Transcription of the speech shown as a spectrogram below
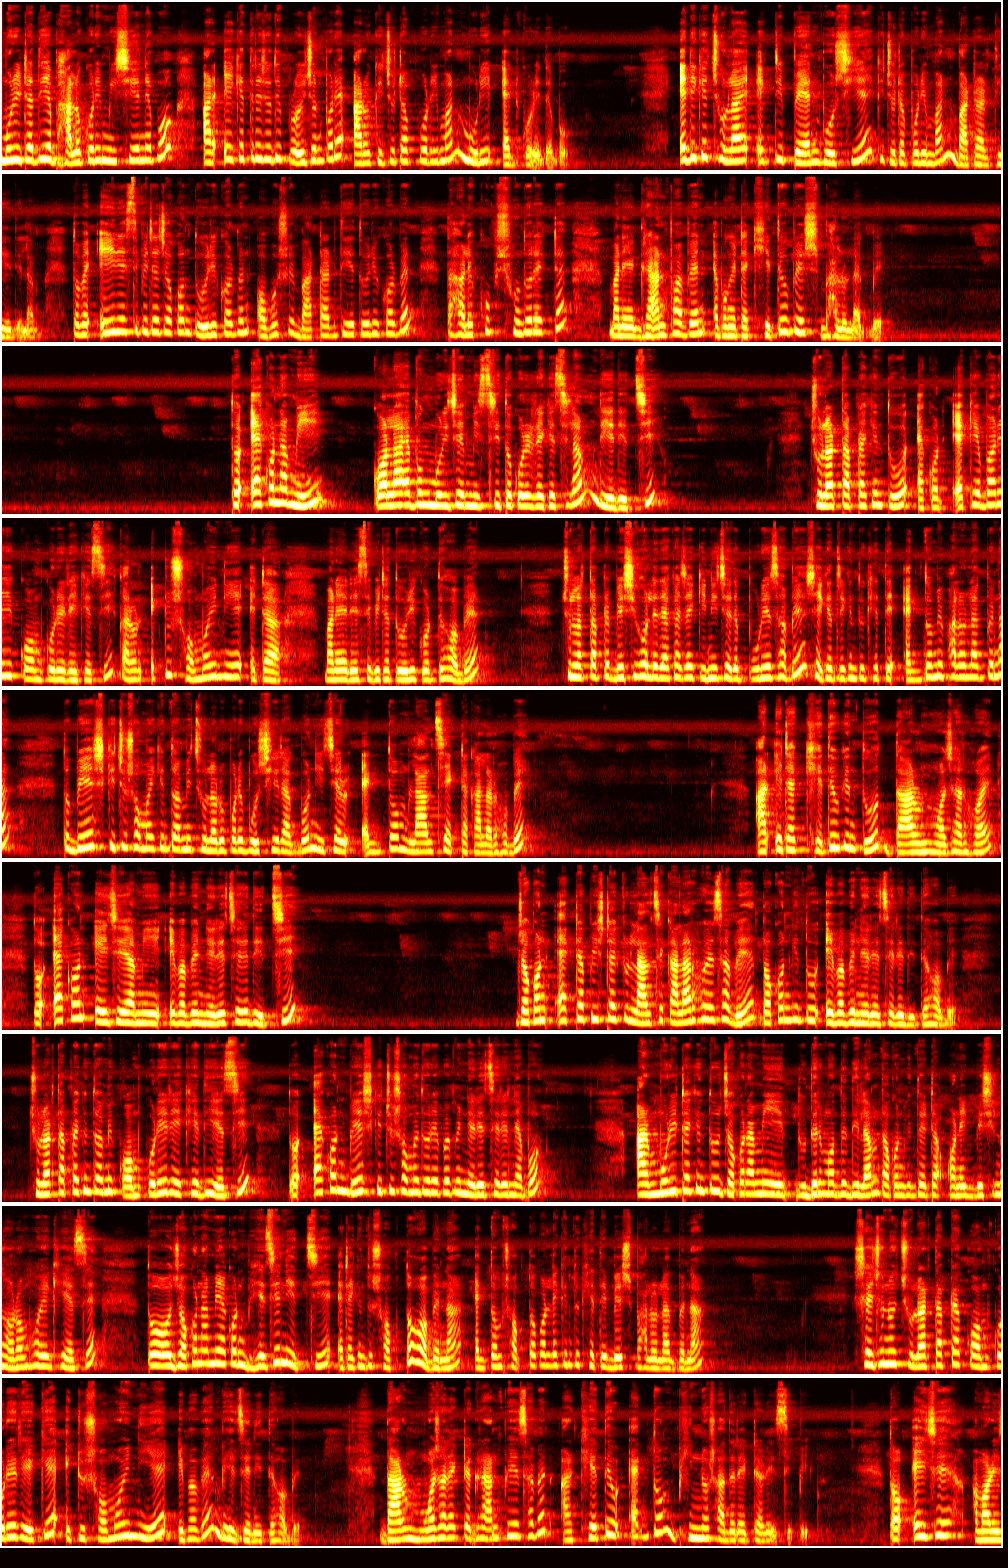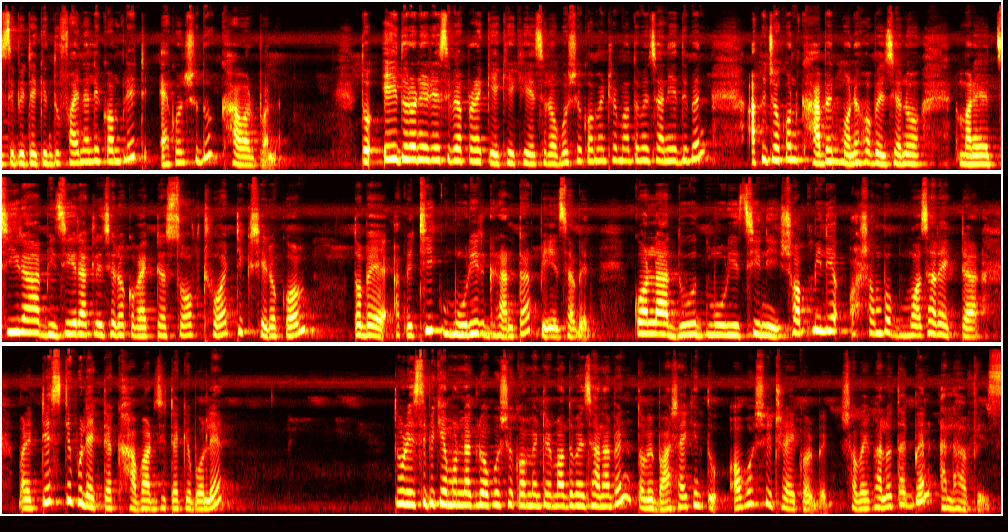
মুড়িটা দিয়ে ভালো করে মিশিয়ে নেব আর এই ক্ষেত্রে যদি প্রয়োজন পড়ে আরও কিছুটা পরিমাণ মুড়ি অ্যাড করে দেব। এদিকে চুলায় একটি প্যান বসিয়ে কিছুটা পরিমাণ বাটার দিয়ে দিলাম। তবে এই রেসিপিটা যখন তৈরি করবেন, অবশ্যই বাটার দিয়ে তৈরি করবেন, তাহলে খুব সুন্দর একটা মানে ঘ্রাণ পাবেন এবং এটা খেতেও বেশ ভালো লাগবে। তো এখন আমি কলা এবং মরিচে মিশ্রিত করে রেখেছিলাম, দিয়ে দিচ্ছি। চুলার তাপটা কিন্তু এখন একেবারেই কম করে রেখেছি, কারণ একটু সময় নিয়ে এটা মানে রেসিপিটা তৈরি করতে হবে। চুলার তাপটা বেশি হলে দেখা যায় কি নিচে পুড়ে যাবে, সেক্ষেত্রে কিন্তু খেতে একদমই ভালো লাগবে না। তো বেশ কিছু সময় কিন্তু আমি চুলার উপরে বসিয়ে রাখব, নিচের একদম লালচে একটা কালার হবে। আর এটা খেতেও কিন্তু দারুণ মজার হয়। তো এখন এই যে আমি এভাবে নেড়ে ছেড়ে দিচ্ছি। যখন একটা পিসটা একটু লালচে কালার হয়ে যাবে, তখন কিন্তু এভাবে নেড়ে ছেড়ে দিতে হবে। চুলার তাপটা কিন্তু আমি কম করেই রেখে দিয়েছি। তো এখন বেশ কিছু সময় ধরে এভাবে নেড়ে ছেড়ে নেব। আর মুড়িটা কিন্তু যখন আমি দুধের মধ্যে দিলাম, তখন কিন্তু এটা অনেক বেশি নরম হয়ে খেয়েছে তো যখন আমি এখন ভেজে নিচ্ছি, এটা কিন্তু শক্ত হবে না। একদম শক্ত করলে কিন্তু খেতে বেশ ভালো লাগবে না। সেই জন্য চুলার তাপটা কম করে রেখে একটু সময় নিয়ে এভাবে ভেজে নিতে হবে। দারুণ মজার একটা ঘ্রাণ পেয়ে যাবেন আর খেতেও একদম ভিন্ন স্বাদের একটা রেসিপি তো এই যে আমার রেসিপিটা কিন্তু ফাইনালি কমপ্লিট এখন শুধু খাওয়ার পালা। তো এই ধরনের রেসিপি আপনারা কে কে খেয়েছেন অবশ্যই কমেন্টের মাধ্যমে জানিয়ে দিবেন। আপনি যখন খাবেন, মনে হবে যেন মানে চিরা ভিজিয়ে রাখলে যেরকম একটা সফট হয়, ঠিক সেরকম। তবে আপনি ঠিক মুড়ির ঘ্রাণটা পেয়ে যাবেন। কলা, দুধ, মুড়ি, চিনি সব মিলিয়ে অসম্ভব মজার একটা মানে টেস্টিফুল একটা খাবার যেটাকে বলে। তো রেসিপি কেমন লাগল অবশ্যই কমেন্টের মাধ্যমে জানাবেন, তবে বাসায় কিন্তু অবশ্যই ট্রাই করবেন। সবাই ভালো থাকবেন, আল্লাহ হাফিজ।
